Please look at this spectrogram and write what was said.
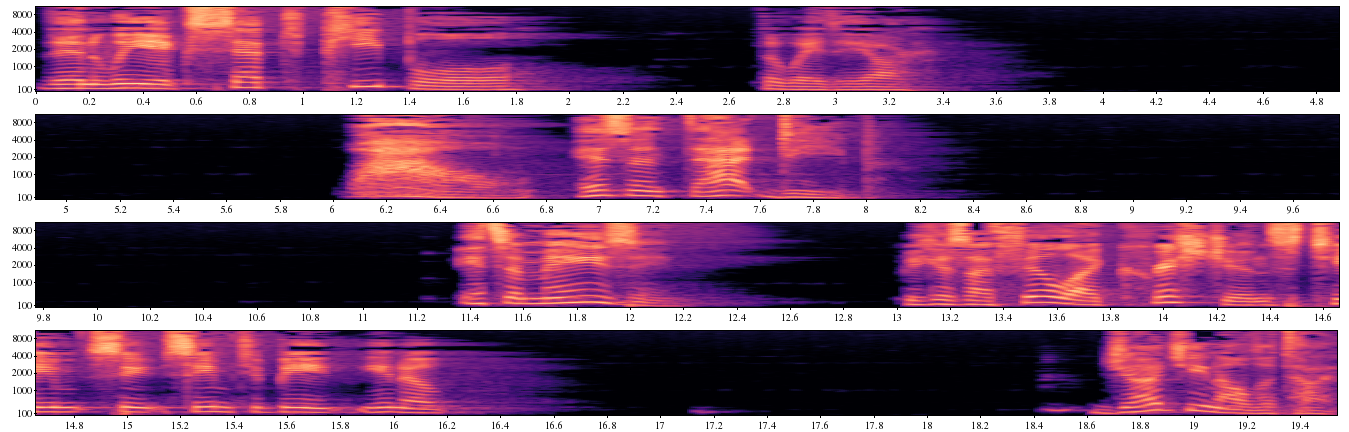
then we accept people the way they are. Wow, isn't that deep? It's amazing because I feel like Christians seem, seem to be, you know, judging all the time.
